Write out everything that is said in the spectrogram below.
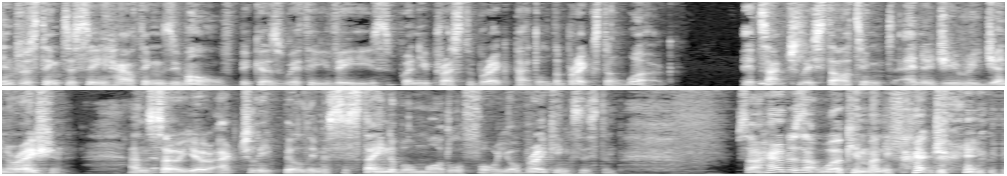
interesting to see how things evolve because with evs when you press the brake pedal the brakes don't work. It's hmm. actually starting energy regeneration. And so you're actually building a sustainable model for your braking system so how does that work in manufacturing?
